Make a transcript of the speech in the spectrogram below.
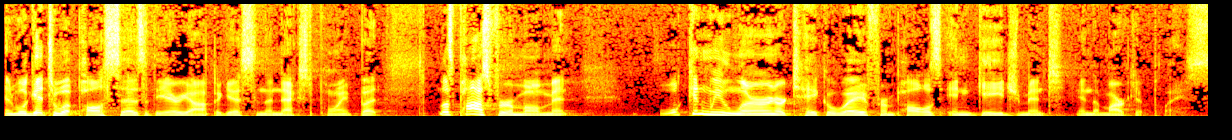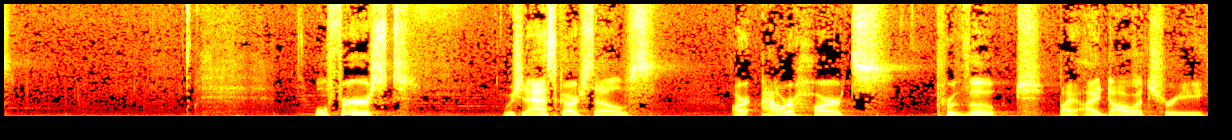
And we'll get to what Paul says at the Areopagus in the next point, but let's pause for a moment. What can we learn or take away from Paul's engagement in the marketplace? Well, first, we should ask ourselves are our hearts provoked by idolatry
